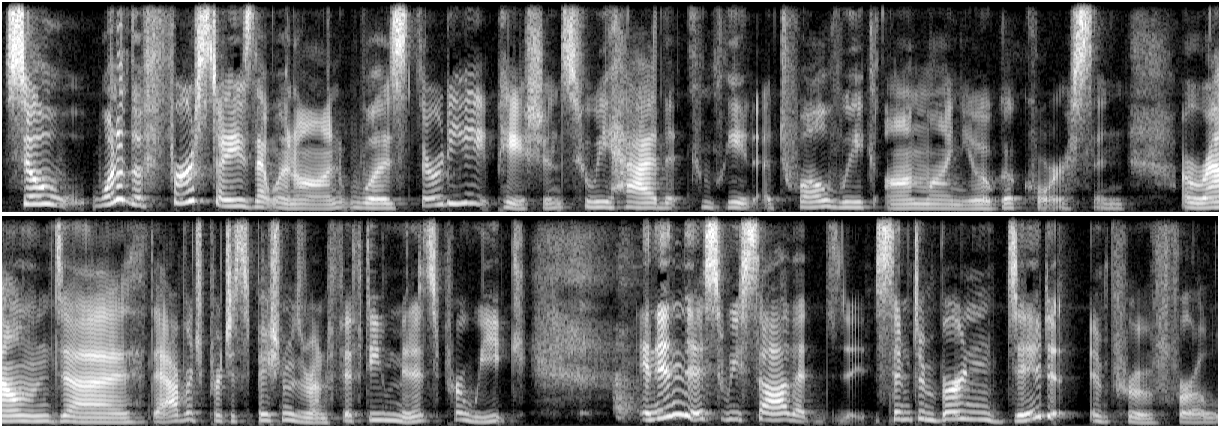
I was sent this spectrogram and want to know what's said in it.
So, one of the first studies that went on was 38 patients who we had complete a 12 week online yoga course. And around uh, the average participation was around 50 minutes per week. And in this, we saw that symptom burden did improve for a,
